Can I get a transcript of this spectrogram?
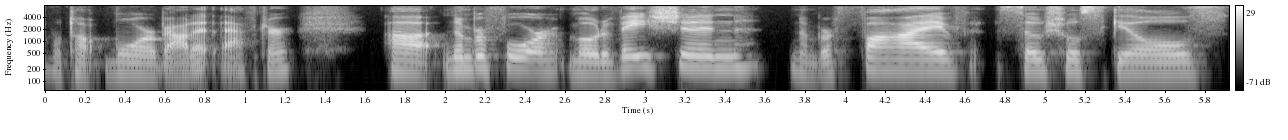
We'll talk more about it after. Uh, number four motivation. Number five social skills.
